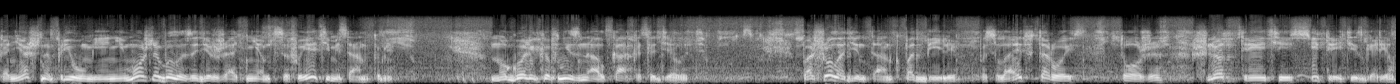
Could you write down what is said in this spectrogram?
Конечно, при умении можно было задержать немцев и этими танками. Но Голиков не знал, как это делать. Пошел один танк, подбили. Посылает второй, тоже. Шлет третий, и третий сгорел.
